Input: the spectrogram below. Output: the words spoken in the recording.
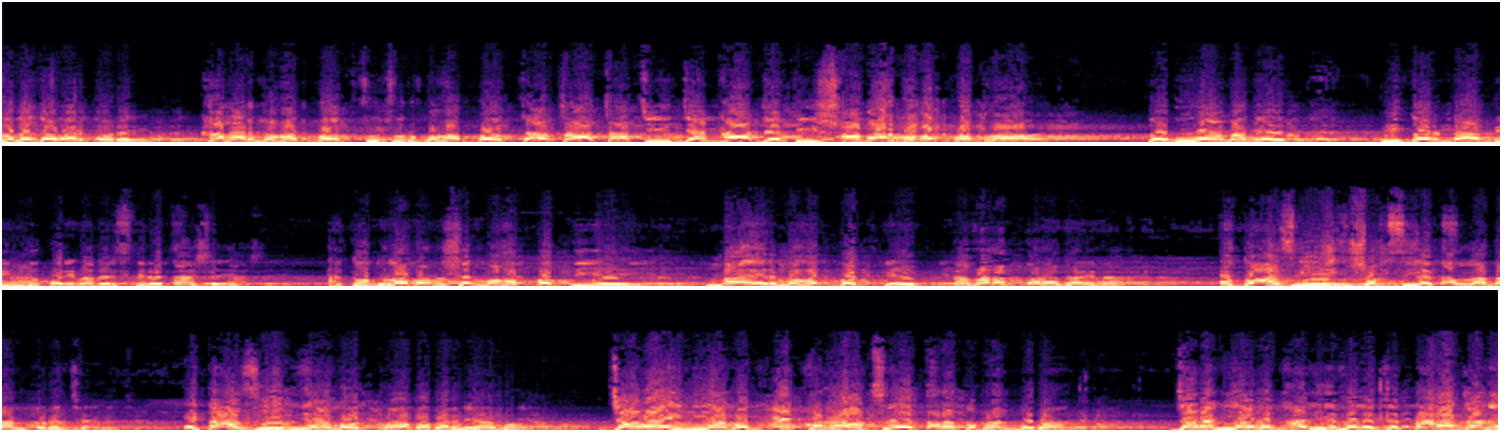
চলে যাওয়ার পরে, খালার মহব্বত ফুফুর মহব্বত, চাচা, চাচি, জ্যাঠা, জেঠি, সবার মহব্বত হয়। তবুও আমাদের ভিতরটা বিন্দু পরিমাণের স্থিরতা আসে। এতগুলো মানুষের মহব্বত দিয়ে মায়ের মহব্বতকে কাভার আপ করা যায় না। এত আজিম শখসিয়ত আল্লাহ দান করেছেন। এটা আজিম নিয়ামত মা বাবার নিয়ামত। যারা এই নিয়ামত এখনও আছে, তারা তো ভাগ্যবান। যারা নিয়ামত হারিয়ে ফেলেছে, তারা জানে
